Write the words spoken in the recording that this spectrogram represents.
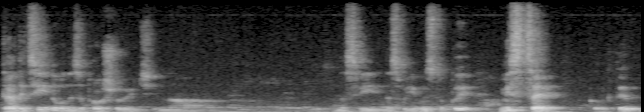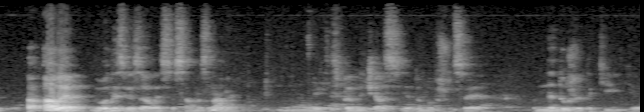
традиційно вони запрошують на, на, свій, на свої виступи місцеві колективи. Але вони зв'язалися саме з нами. Якийсь певний час я думав, що це не дуже такий е,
